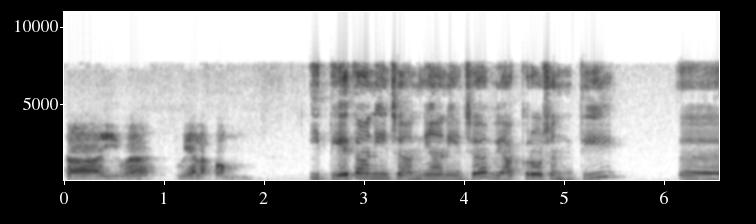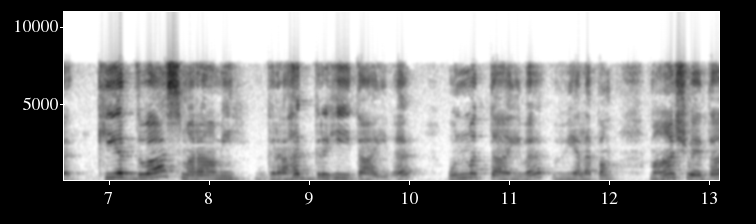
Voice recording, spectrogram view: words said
சமாப்தா இவ வியலகம். இத்தேதானி ச அந்யானி ச வியாக்ரோஷந்தி கியத்வா ஸ்மராமி கிரககிரகீதா இவ உன்மத்தா இவ வியலப்பம் மகாஸ்வேதா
